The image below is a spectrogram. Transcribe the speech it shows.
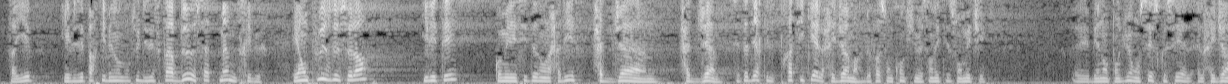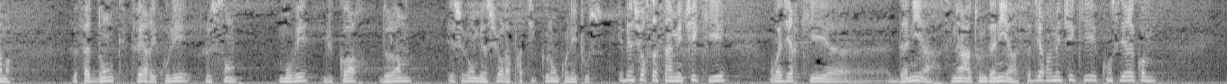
Taïb, il faisait partie bien entendu des esclaves de cette même tribu. Et en plus de cela, il était, comme il est cité dans le hadith, hajjam, hajjam, c'est-à-dire qu'il pratiquait le hijama de façon continue, c'en était son métier. Et bien entendu, on sait ce que c'est le hijama. Le fait donc de faire écouler le sang mauvais du corps de l'homme, et suivant bien sûr la pratique que l'on connaît tous. Et bien sûr, ça c'est un métier qui est on va dire, qui est euh, dania, c'est-à-dire un métier qui est considéré comme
